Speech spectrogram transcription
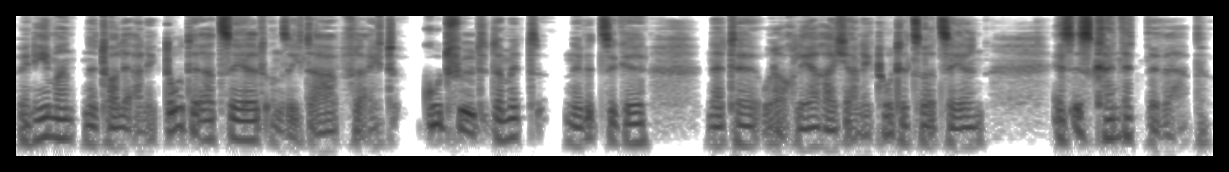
Wenn jemand eine tolle Anekdote erzählt und sich da vielleicht gut fühlt, damit eine witzige, nette oder auch lehrreiche Anekdote zu erzählen, es ist kein Wettbewerb.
